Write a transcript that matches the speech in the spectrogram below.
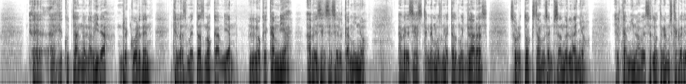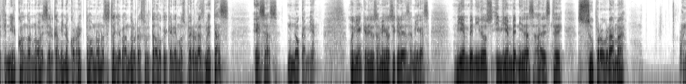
eh, ejecutando en la vida. Recuerden que las metas no cambian. Lo que cambia a veces es el camino. A veces tenemos metas muy claras, sobre todo que estamos empezando el año. El camino a veces lo tenemos que redefinir cuando no es el camino correcto o no nos está llevando al resultado que queremos. Pero las metas, esas no cambian. Muy bien, queridos amigos y queridas amigas, bienvenidos y bienvenidas a este su programa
